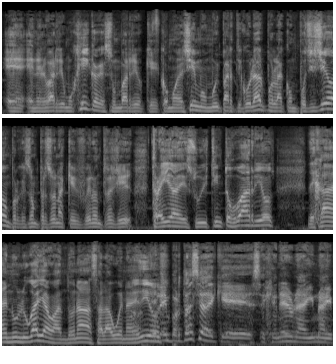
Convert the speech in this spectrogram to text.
eh, en el barrio Mujica, que es un barrio que, como decimos, muy particular por la composición, porque son personas que fueron traídas de sus distintos barrios, dejadas en un lugar y abandonadas a la buena de Dios. La importancia de que se genere una, una-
